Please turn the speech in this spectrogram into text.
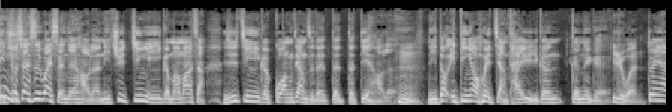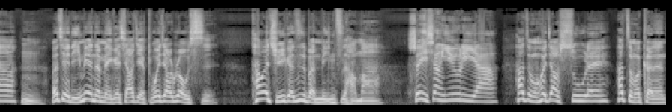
你就算是外省人好了，你去经营一个妈妈桑，你去经营一个光这样子的的的店好了，嗯，你都一定要会讲台语跟跟那个日文。对啊，嗯，而且里面的每个小姐不会叫 Rose，她会取一个日本名字好吗？所以像 Yuri 呀。他怎么会叫苏嘞？他怎么可能？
